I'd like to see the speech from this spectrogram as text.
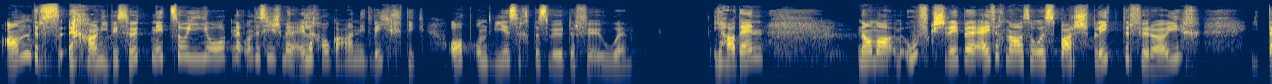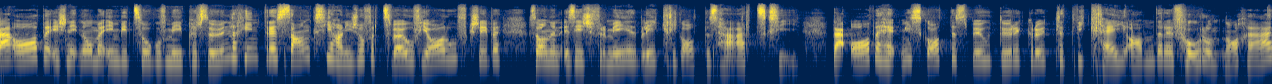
Anders kann ich bis heute nicht so einordnen und es ist mir eigentlich auch gar nicht wichtig, ob und wie sich das erfüllen würde. Ich habe dann nochmal aufgeschrieben, einfach noch so ein paar Splitter für euch. Der Abend war nicht nur in Bezug auf mich persönlich interessant, gewesen, habe ich schon vor zwölf Jahren aufgeschrieben, sondern es war für mich ein Blick in Gottes Herz. Gewesen. Der Abend hat mein Gottesbild durchgerüttelt wie kein anderer vor und nachher.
